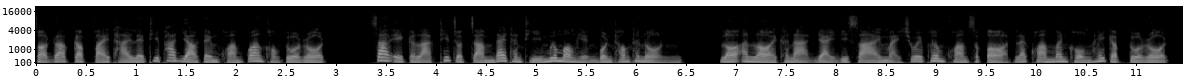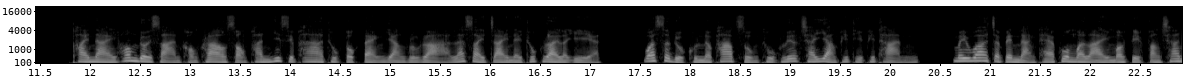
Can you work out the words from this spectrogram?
สอดรับกับไฟท้ายเลดที่พาดยาวเต็มความกว้างของตัวรถ สร้างเอกลักษณ์ที่จดจำได้ทันทีเมื่อมองเห็นบนท้องถนน ล้ออัลลอยขนาดใหญ่ดีไซน์ใหม่ช่วยเพิ่มความสปอร์ตและความมั่นคงให้กับตัวรถ ภายในห้องโดยสารของคราว 2025 ถูกตกแต่งอย่างหรูหราและใส่ใจในทุกรายละเอียด วัสดุคุณภาพสูงถูกเลือกใช้อย่างพิถีพิถัน ไม่ว่าจะเป็นหนังแท้พวงมาลัยมัลติฟังก์ชัน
